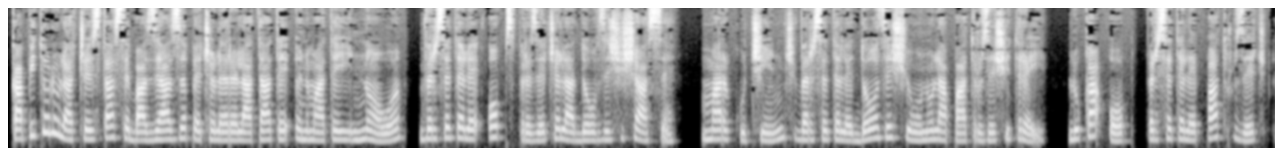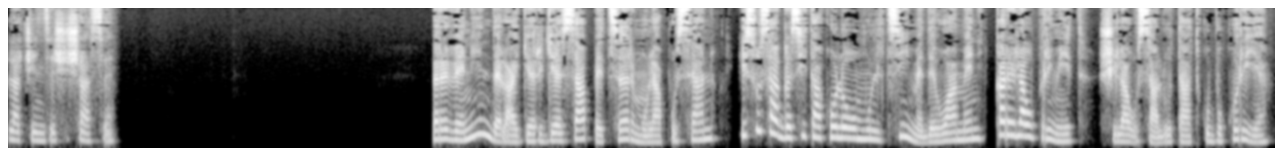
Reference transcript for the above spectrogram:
Capitolul acesta se bazează pe cele relatate în Matei 9, versetele 18 la 26, Marcu 5, versetele 21 la 43, Luca 8, versetele 40 la 56. Revenind de la Gherghesa pe țărmul Apusean, Isus a găsit acolo o mulțime de oameni care l-au primit și l-au salutat cu bucurie.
